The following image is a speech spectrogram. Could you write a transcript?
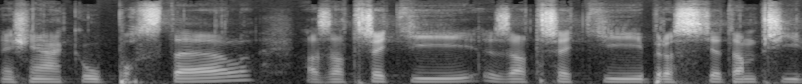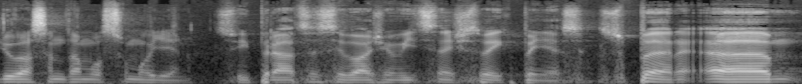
než nějakou postel a za třetí, za třetí prostě tam přijdu a jsem tam 8 hodin. Svý práce si vážím víc než svých peněz. Super. Um,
